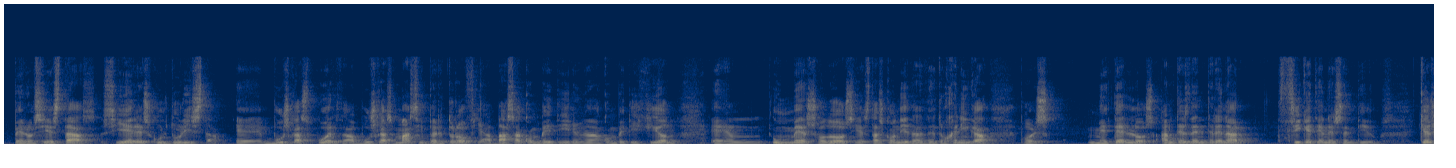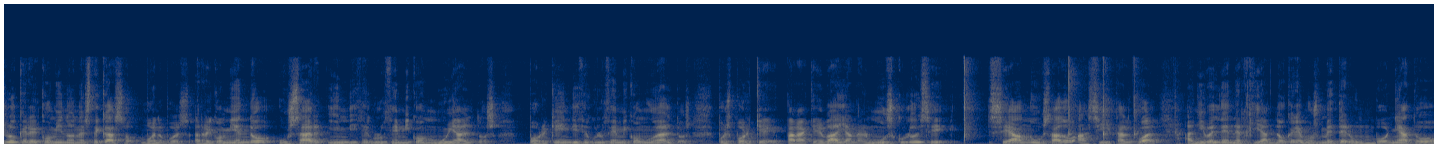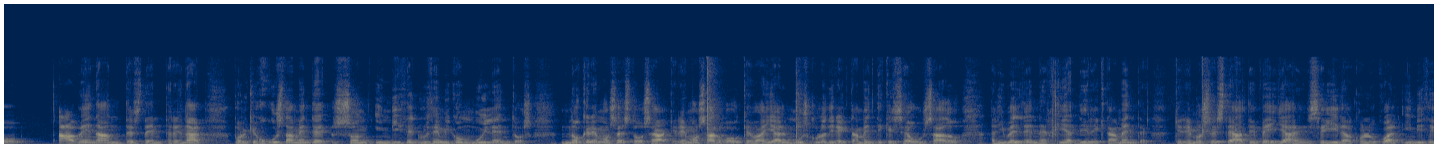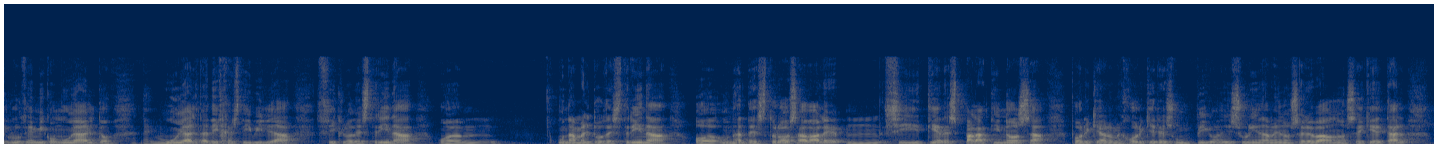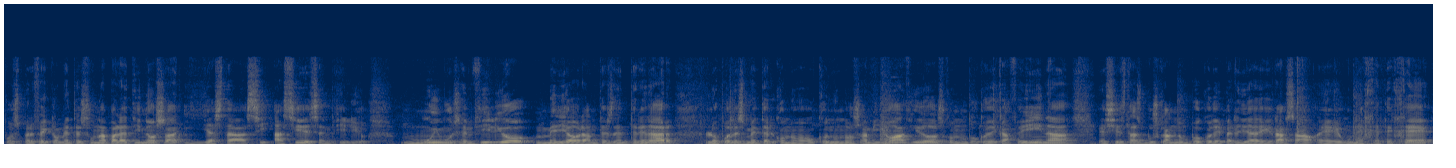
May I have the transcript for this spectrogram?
Pero si estás, si eres culturista, eh, buscas fuerza, buscas más hipertrofia, vas a competir en una competición en un mes o dos y estás con dieta cetogénica, pues meterlos antes de entrenar sí que tiene sentido. ¿Qué es lo que recomiendo en este caso? Bueno, pues recomiendo usar índice glucémico muy altos. ¿Por qué índice glucémico muy altos? Pues porque para que vayan al músculo y se, se han usado así, tal cual, a nivel de energía. No queremos meter un boñato avena antes de entrenar, porque justamente son índices glucémicos muy lentos. No queremos esto, o sea, queremos algo que vaya al músculo directamente y que sea usado a nivel de energía directamente. Queremos este ATP ya enseguida, con lo cual índice glucémico muy alto, de muy alta digestibilidad, ciclodestrina, um, una maltodestrina o una destrosa, ¿vale? Mm, si tienes palatinosa porque a lo mejor quieres un pico de insulina menos elevado, no sé qué, tal, pues perfecto, metes una palatinosa y ya está, así, así de sencillo. Muy, muy sencillo, media hora antes de entrenar, lo puedes meter con, unos aminoácidos, con un poco de cafeína, eh, si estás buscando un poco de pérdida de grasa, eh, un EGCG,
